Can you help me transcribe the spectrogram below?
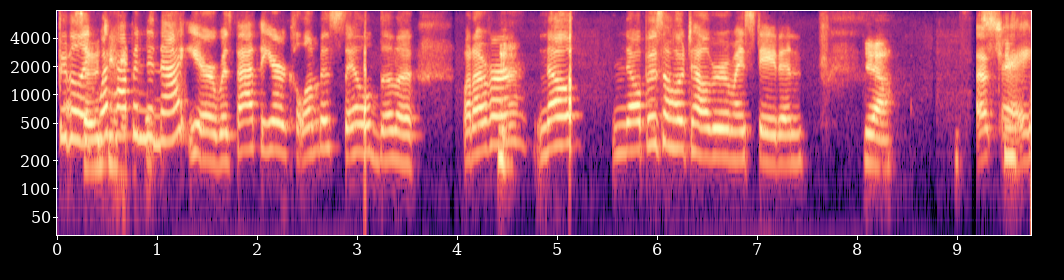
People are like, what happened in that year? Was that the year Columbus sailed to the whatever? nope. Nope. It was a hotel room I stayed in. Yeah. Okay.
